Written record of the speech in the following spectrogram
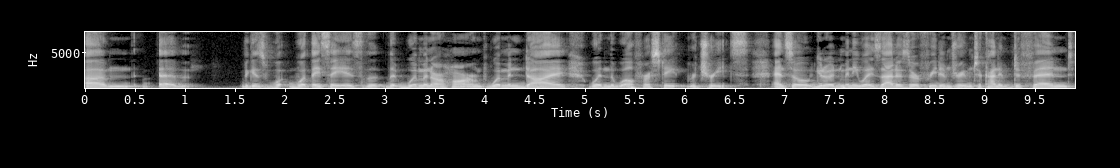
Um, uh, because what, what they say is that, that women are harmed. Women die when the welfare state retreats. And so, you know, in many ways, that is their freedom dream to kind of defend,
